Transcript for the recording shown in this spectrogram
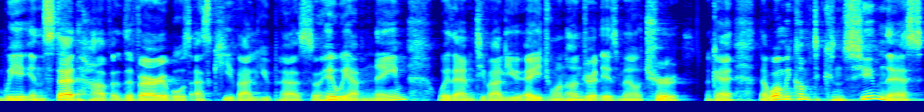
We instead have the variables as key value pairs. So here we have name with empty value age 100 is male true. Okay. Now, when we come to consume this,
